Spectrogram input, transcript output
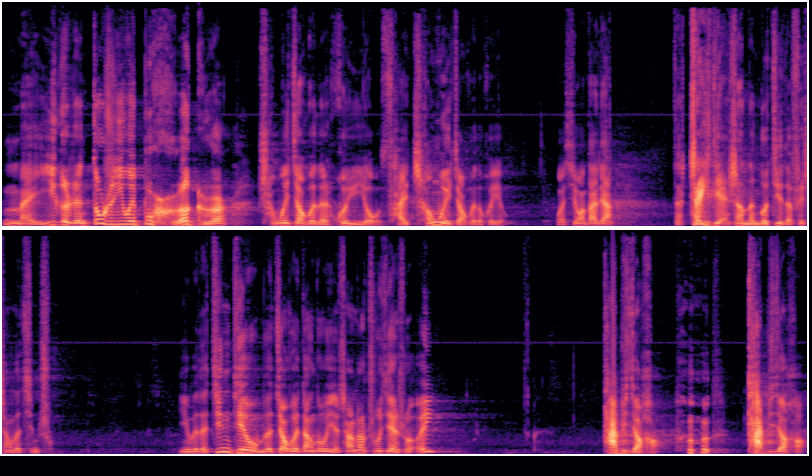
每一个人都是因为不合格成为教会的会友，才成为教会的会友。我希望大家在这一点上能够记得非常的清楚，因为在今天我们的教会当中也常常出现说：“哎。”他比较好，他比较好，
